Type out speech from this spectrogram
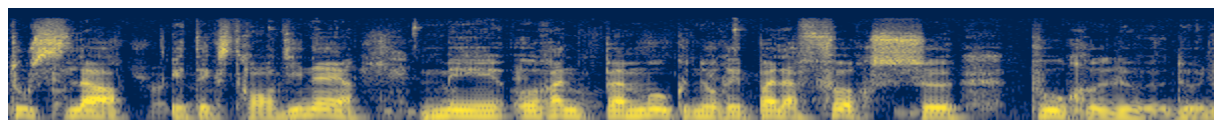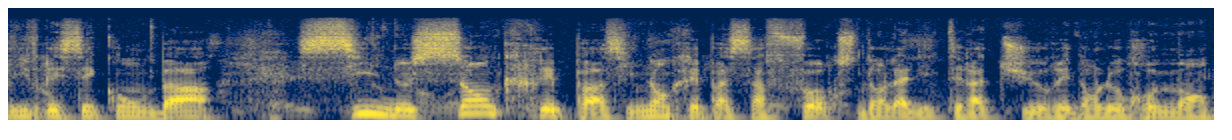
tout cela est extraordinaire, mais Oran Pamuk n'aurait pas la force pour euh, de livrer ses combats s'il ne s'ancrait pas, s'il n'ancrait pas sa force dans la littérature et dans le roman,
